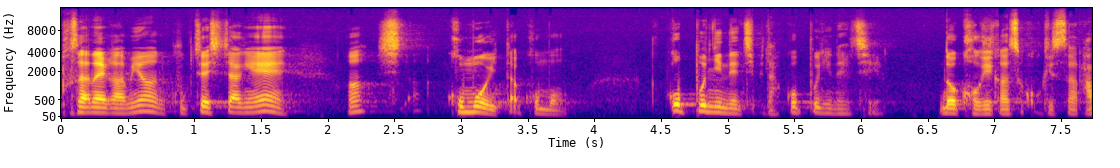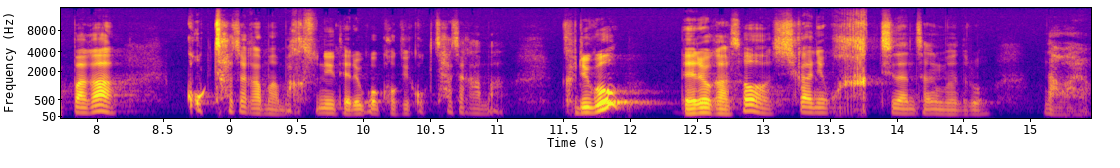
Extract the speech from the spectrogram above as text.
부산에 가면 국제시장에 어? 시- 고모 있다. 고모. 꽃분이네 집이다. 꽃분이네 집. 너 거기 가서 거기 있어. 아빠가 꼭 찾아가마. 막순이 데리고 거기 꼭 찾아가마. 그리고 내려가서 시간이 확 지난 장면으로 나와요.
